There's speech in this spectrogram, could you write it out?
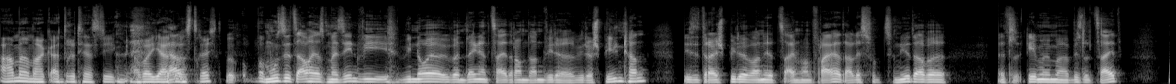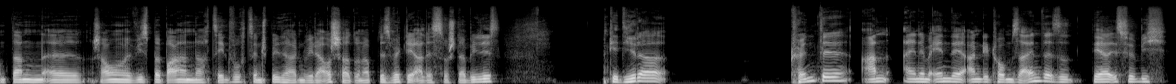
Armer mag andere Testigen, aber ja, Ja. du hast recht. Man muss jetzt auch erstmal sehen, wie, wie Neuer über einen längeren Zeitraum dann wieder, wieder spielen kann. Diese drei Spiele waren jetzt einwandfrei, hat alles funktioniert, aber jetzt geben wir mal ein bisschen Zeit und dann äh, schauen wir mal, wie es bei Bayern nach 10, 15 Spieltagen wieder ausschaut und ob das wirklich alles so stabil ist. Kedira könnte an einem Ende angekommen sein. Also der ist für mich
